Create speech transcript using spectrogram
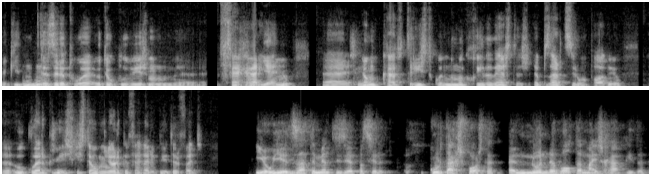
aqui uhum. trazer a tua, o teu clubismo uh, ferrariano. Uh, é um bocado triste quando numa corrida destas, apesar de ser um pódio, uh, o Leclerc diz que isto é o melhor que a Ferrari podia ter feito. E eu ia exatamente dizer para ser curta a resposta, a nona volta mais rápida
